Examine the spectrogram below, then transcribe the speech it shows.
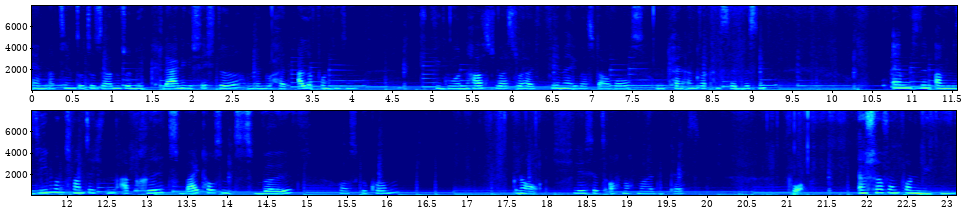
ähm, erzählen sozusagen so eine kleine Geschichte. Und wenn du halt alle von diesen Figuren hast, weißt du halt viel mehr über Star Wars und kein anderer kann es halt wissen. Ähm, die sind am 27. April 2012 rausgekommen. Genau, ich lese jetzt auch nochmal den Text vor. Erschaffung von Mythen.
